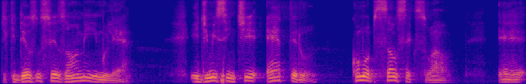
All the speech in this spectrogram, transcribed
de que Deus nos fez homem e mulher e de me sentir hétero como opção sexual, é,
